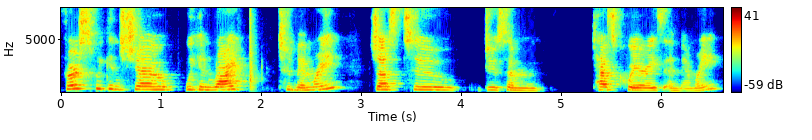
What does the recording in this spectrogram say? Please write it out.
First, we can show, we can write to memory just to do some test queries in memory.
